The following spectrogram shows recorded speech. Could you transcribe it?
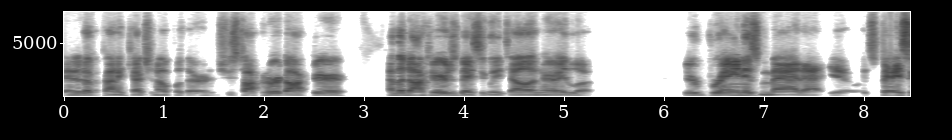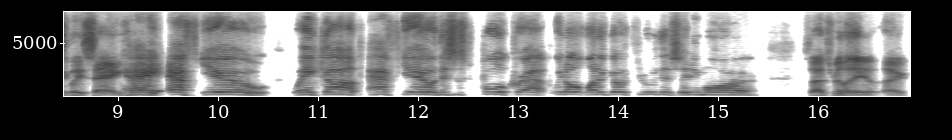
ended up kind of catching up with her. She's talking to her doctor, and the doctor is basically telling her, "Hey, look, your brain is mad at you. It's basically saying, hey, F you wake up, F you, this is bull crap. We don't want to go through this anymore. So that's really like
